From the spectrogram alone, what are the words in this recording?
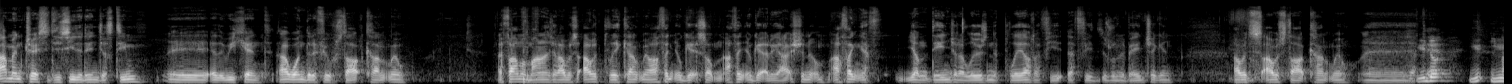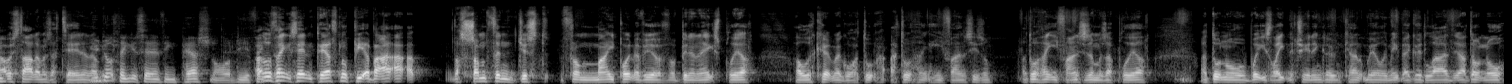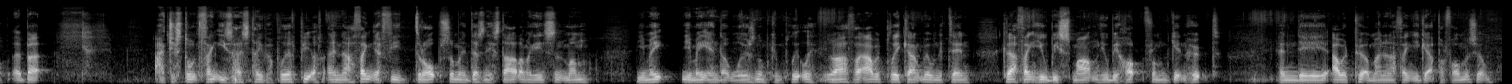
I'm interested to see the Rangers team uh, at the weekend. I wonder if he'll start Cantwell. If I'm a manager, I, was, I would play Cantwell. I think you'll get something. I think you'll get a reaction at him. I think if you're in danger of losing the player if he if he's on the bench again, I would I would start Cantwell. Uh, you don't. You, you, I would start him as a ten. You don't think it's anything personal, or do you? Think I don't think it's anything personal, Peter. But I, I, there's something just from my point of view of being an ex-player. I look at him and I go, I don't, I don't think he fancies him. I don't think he fancies him as a player. I don't know what he's like in the training ground. Cantwell, he might be a good lad. I don't know, but I just don't think he's his type of player, Peter. And I think if he drops him and doesn't start him against St Mirren, you might you might end up losing him completely. I, I would play Cantwell in the ten because I think he'll be smart and he'll be hurt from getting hooked. And uh, I would put him in, and I think you get a performance out of him.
